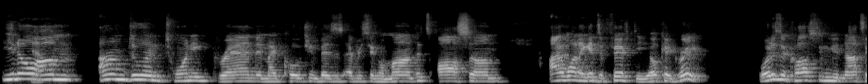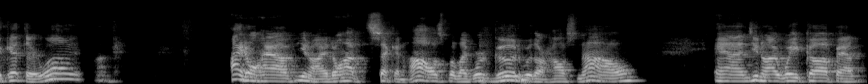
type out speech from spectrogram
you know, yeah. I'm I'm doing 20 grand in my coaching business every single month. It's awesome. I want to get to 50. Okay, great. What is it costing you not to get there? Well, I don't have, you know, I don't have the second house, but like we're good with our house now. And, you know, I wake up at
